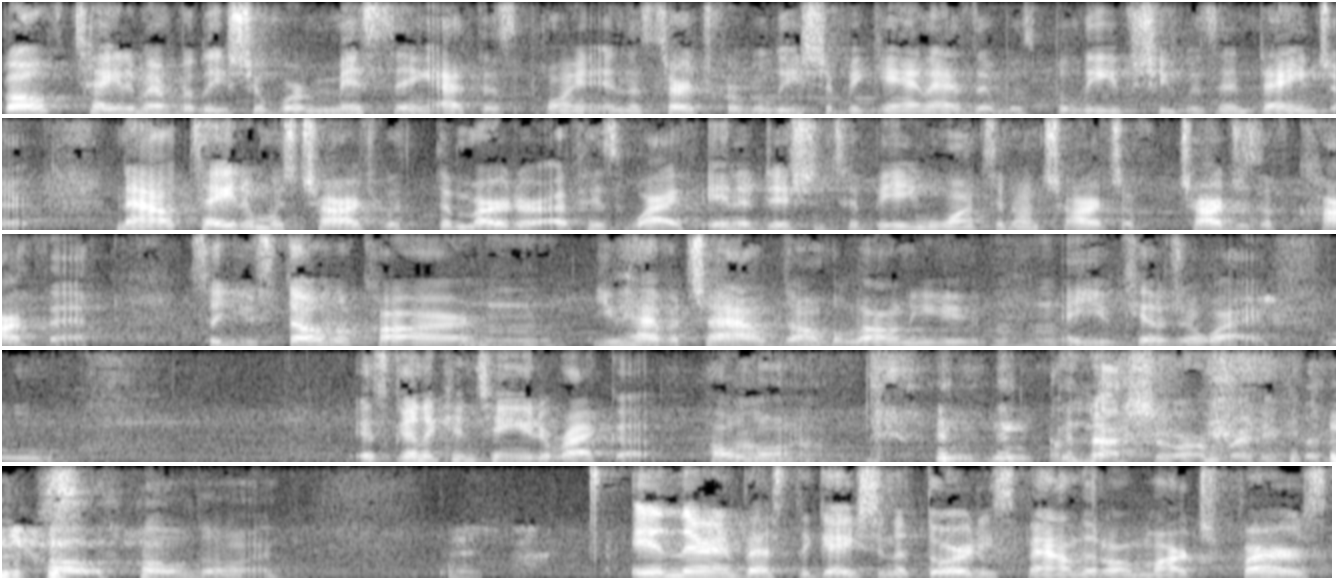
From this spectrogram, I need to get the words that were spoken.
Both Tatum and Relisha were missing at this point, and the search for Relisha began as it was believed she was in danger. Now, Tatum was charged with the murder of his wife, in addition to being wanted on charge of charges of car theft. So you stole a car, mm-hmm. you have a child don't belong to you, mm-hmm. and you killed your wife. Ooh, It's going to continue to rack up. Hold oh, on. Mm-hmm. I'm not sure I'm ready for this. hold, hold on. In their investigation, authorities found that on March 1st,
